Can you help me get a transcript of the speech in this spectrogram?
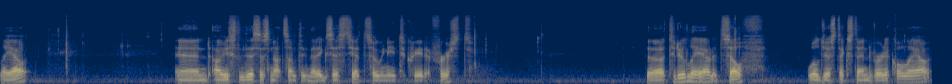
layout. And obviously this is not something that exists yet, so we need to create it first. The to-do layout itself will just extend vertical layout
